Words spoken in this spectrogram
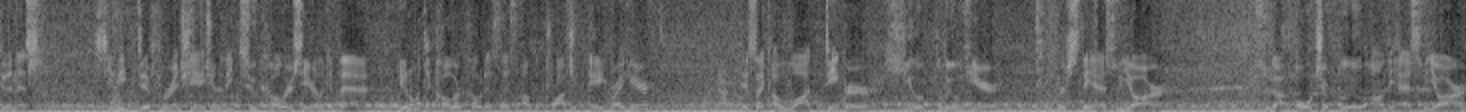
goodness. See the differentiation of the two colors here. Look at that. You know what the color code is this on the Project 8 right here? It's like a lot deeper hue of blue here versus the SVR. So we got ultra blue on the SVR.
